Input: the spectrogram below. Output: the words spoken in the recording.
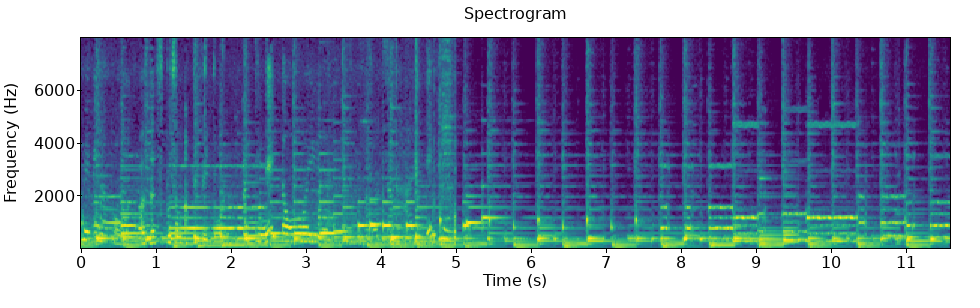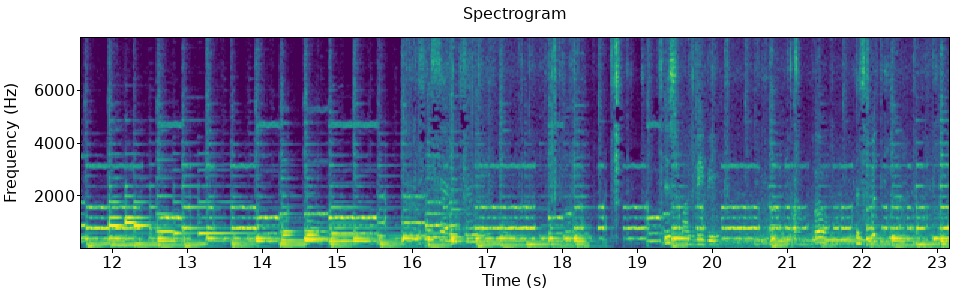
Oh, let's put some activator. Activator. This one, baby. Oh, let's put.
